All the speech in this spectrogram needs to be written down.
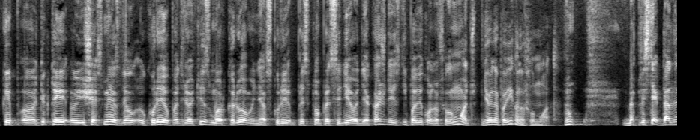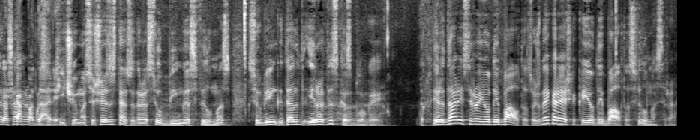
Kaip e, tik tai e, iš esmės dėl kuriejų patriotizmo ir kariuomenės, kuri pris to prisidėjo dėka, žinai, jį pavyko nufilmuoti. Jo nepavyko nufilmuoti. Nu, bet vis tiek bent kažką padarė. Pasityčiojimas iš rezistencijos. Tai yra siaubingas filmas. Siaubing... Ten yra viskas blogai. Ir dar jis yra juodai baltas. O žinai, ką reiškia, kai juodai baltas filmas yra?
